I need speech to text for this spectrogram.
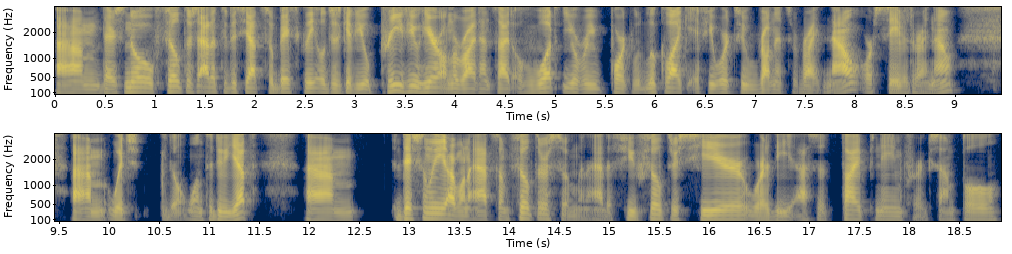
um, there's no filters added to this yet, so basically it'll just give you a preview here on the right-hand side of what your report would look like if you were to run it right now or save it right now, um, which you don't want to do yet. Um, additionally, I want to add some filters, so I'm going to add a few filters here where the asset type name, for example,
